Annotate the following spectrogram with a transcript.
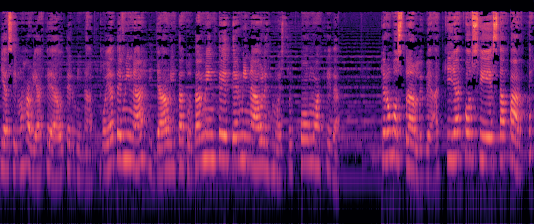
Y así nos habría quedado terminado. Voy a terminar y ya ahorita totalmente terminado les muestro cómo ha quedado. Quiero mostrarles vean aquí ya cosí esta parte.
